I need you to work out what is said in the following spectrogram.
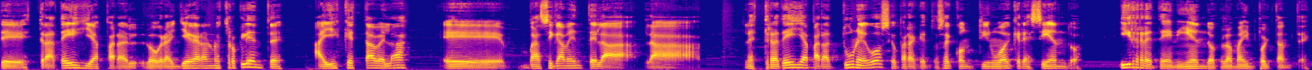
estrategias para lograr llegar a nuestro cliente, ahí es que está, ¿verdad? Eh, básicamente la, la, la estrategia para tu negocio para que entonces continúe creciendo y reteniendo, que es lo más importante.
